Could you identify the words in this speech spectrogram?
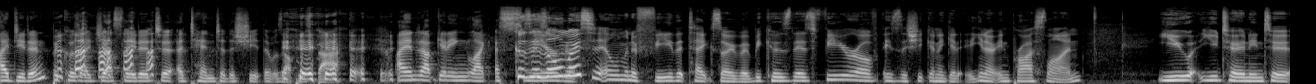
I didn't because I just needed to attend to the shit that was up his back. I ended up getting like a Because there's smear of it. almost an element of fear that takes over because there's fear of is the shit going to get you know in Priceline. You you turn into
